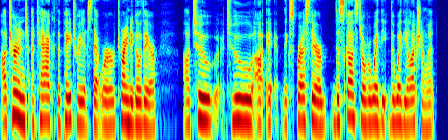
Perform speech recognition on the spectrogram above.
uh, turn and attack the patriots that were trying to go there uh, to to uh, express their disgust over way the, the way the election went.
